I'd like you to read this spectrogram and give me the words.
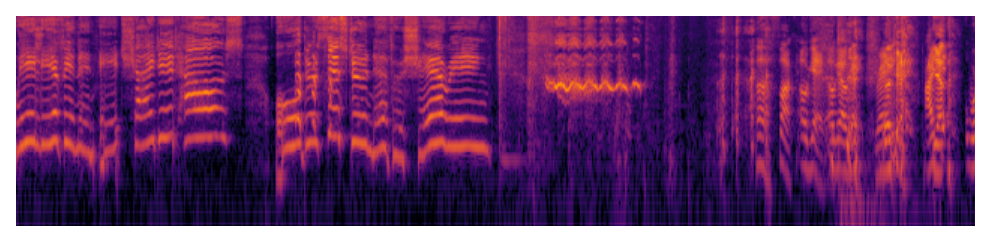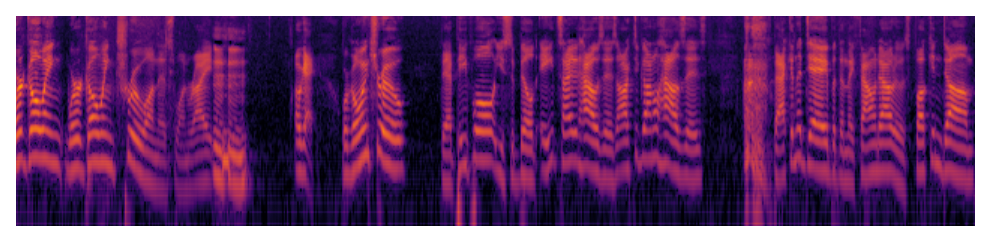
we live in an eight-sided house. Older sister never sharing. Oh fuck! Okay, okay, okay. Ready? Okay, I yeah. thi- we're going. We're going true on this one, right? Mm-hmm. Okay, we're going true. That people used to build eight-sided houses, octagonal houses, back in the day, but then they found out it was fucking dumb.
